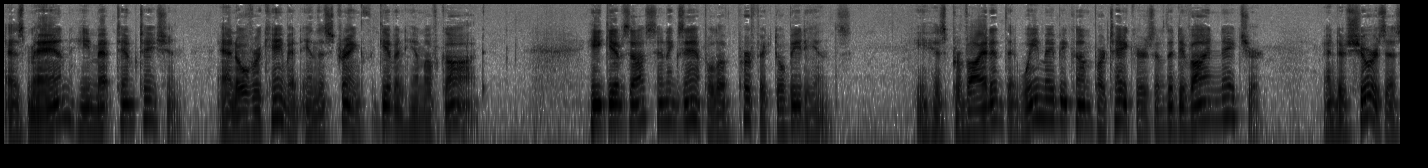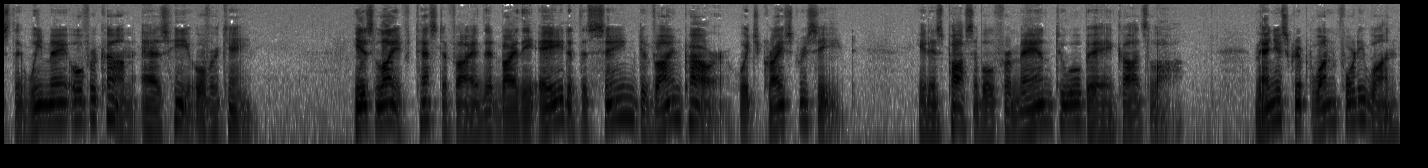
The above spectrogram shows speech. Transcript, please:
As man, he met temptation and overcame it in the strength given him of God. He gives us an example of perfect obedience. He has provided that we may become partakers of the divine nature, and assures us that we may overcome as he overcame. His life testified that by the aid of the same divine power which Christ received, it is possible for man to obey God's law. Manuscript 141,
